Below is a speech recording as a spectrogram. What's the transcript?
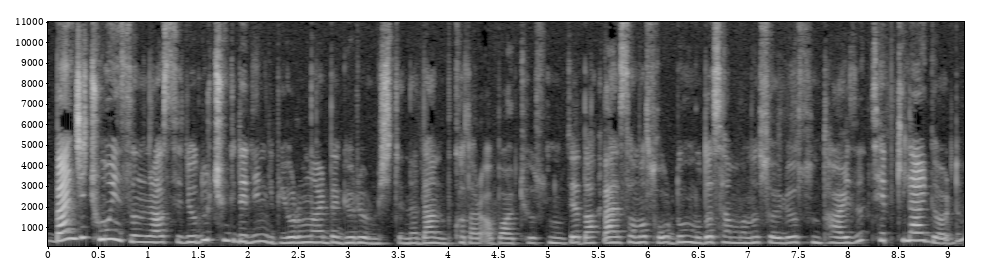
bence çoğu insanı rahatsız ediyordur. Çünkü dediğim gibi yorumlarda görüyorum işte neden bu kadar abartıyorsunuz ya da ben sana sordum mu da sen bana söylüyorsun tarzı tepkiler gördüm.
